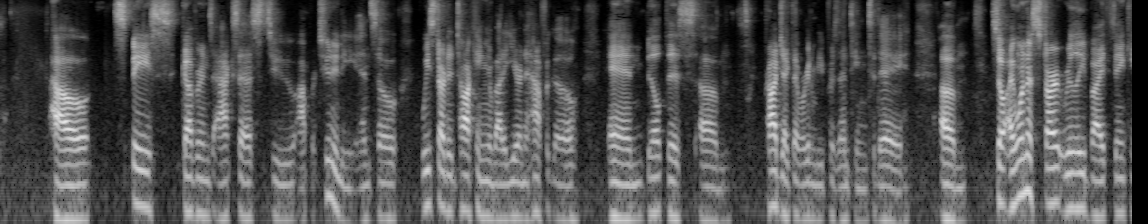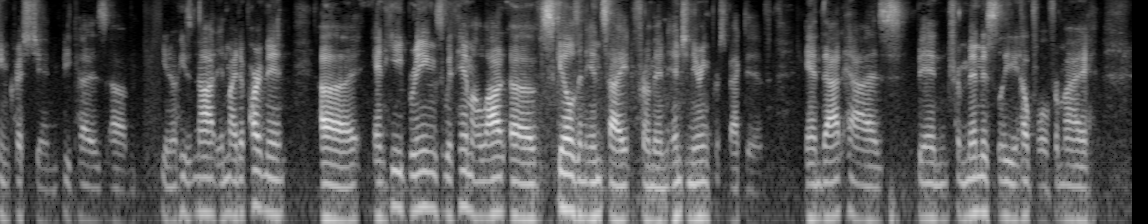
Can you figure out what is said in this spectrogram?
how space governs access to opportunity. And so we started talking about a year and a half ago and built this um, project that we're going to be presenting today. Um, so I want to start really by thanking Christian because um, you know he's not in my department uh, and he brings with him a lot of skills and insight from an engineering perspective. And that has been tremendously helpful for my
